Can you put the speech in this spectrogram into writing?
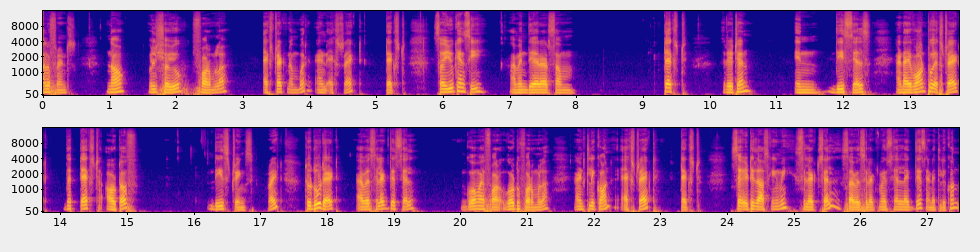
hello friends now we'll show you formula extract number and extract text. So you can see i mean there are some text written in these cells and i want to extract the text out of these strings right? To do that i will select this cell go my for go to formula and click on extract text. So it is asking me select cell. So i will select my cell like this and I click on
